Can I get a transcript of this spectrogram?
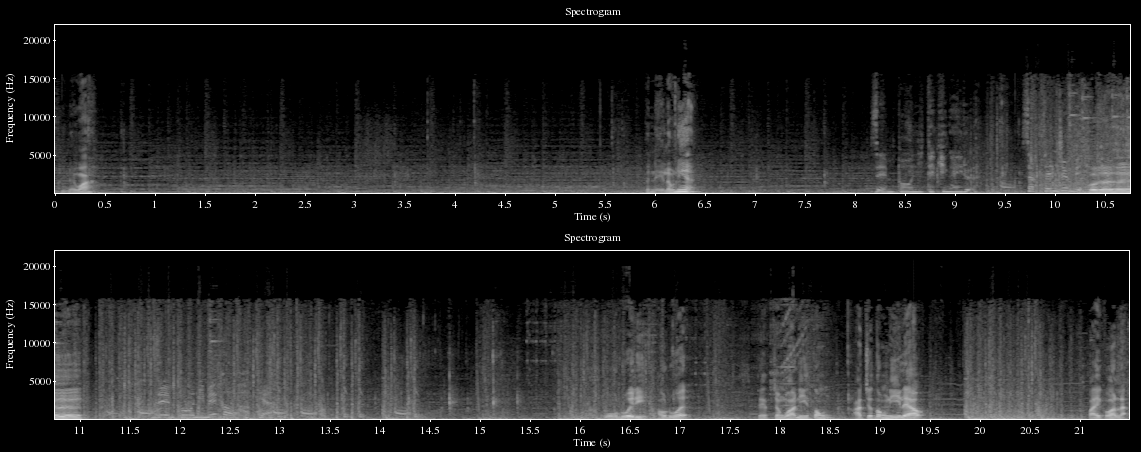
อยู่ไหนวะ ไปไหนแล้วเนี่ย 前方に敵がいる作戦準備 เฮ้ยเฮ้ยเฮ้ยเฮ้ย 前方にメカを発見 บวกด้วยดิ เอาด้วย แต่จังหวะนี้ต้องอาจจะต้องหนีแล้ว ไปก่อนละ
